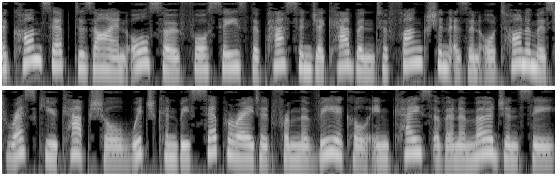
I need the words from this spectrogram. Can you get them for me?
The concept design also foresees the passenger cabin to function as an autonomous rescue capsule which can be separated from the vehicle in case of an emergency,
